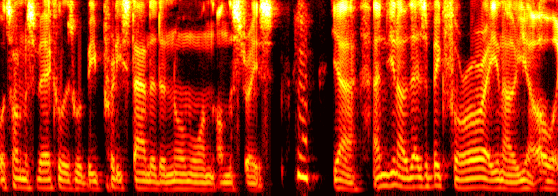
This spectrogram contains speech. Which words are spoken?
autonomous vehicles would be pretty standard and normal on, on the streets. Yeah, and you know, there's a big furore. You know, you know, oh,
